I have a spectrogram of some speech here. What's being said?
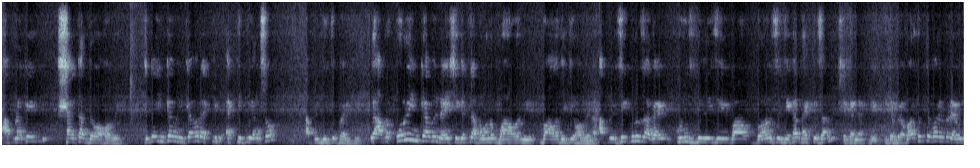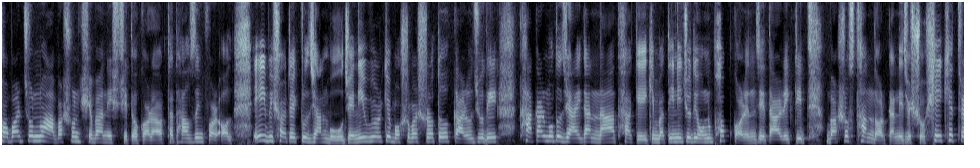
আপনাকে শেল্টার দেওয়া হবে। যেটা ইনকাম ইনকামের একটি এক তৃতীয়াংশ। আপনি দিতে পারবেন। আপনার কোনো ইনকামে নাই, সেক্ষেত্রে আপনার বাওয়া বাওয়া দিতে হবে না। আপনি যে কোনো জায়গায় কুইন্স ভিলেজে বা ব্রঞ্জে যেখানে থাকতে চান, সেখানে আপনি এটা ব্যবহার করতে পারবেন সবার জন্য আবাসন সেবা নিশ্চিত করা, অর্থাৎ হাউজিং ফর অল এই বিষয়টা একটু জানব, যে নিউ ইয়র্কে বসবাসরত কারও যদি থাকার মতো জায়গা না থাকে, কিংবা তিনি যদি অনুভব করেন যে তার একটি বাসস্থান দরকার নিজস্ব, সেই ক্ষেত্রে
